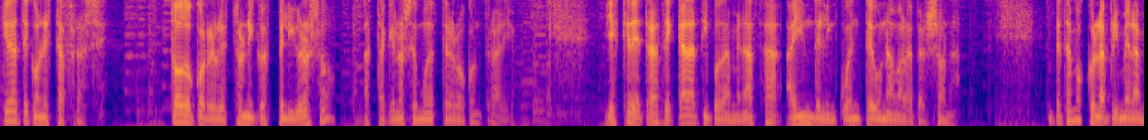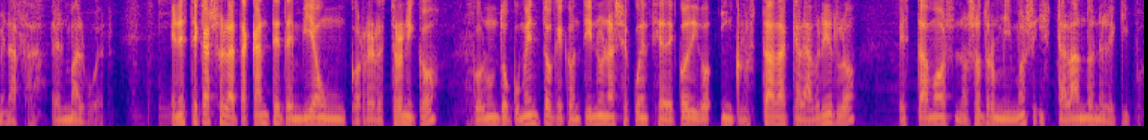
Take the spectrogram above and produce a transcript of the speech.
Quédate con esta frase. Todo correo electrónico es peligroso hasta que no se muestre lo contrario. Y es que detrás de cada tipo de amenaza hay un delincuente o una mala persona. Empezamos con la primera amenaza, el malware. En este caso el atacante te envía un correo electrónico con un documento que contiene una secuencia de código incrustada que al abrirlo estamos nosotros mismos instalando en el equipo.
